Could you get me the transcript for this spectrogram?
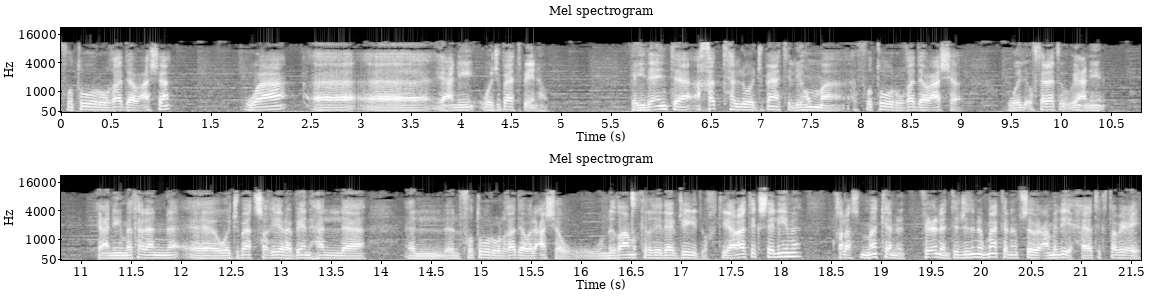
فطور وغداء وعشاء و يعني وجبات بينهم. فإذا أنت أخذت هالوجبات اللي هم فطور وغداء وعشاء وثلاث يعني يعني مثلا وجبات صغيرة بين الفطور والغداء والعشاء ونظامك الغذائي جيد واختياراتك سليمة خلاص ما كانت فعلا تجد إنك ما كانت مسوي عملية حياتك طبيعية.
